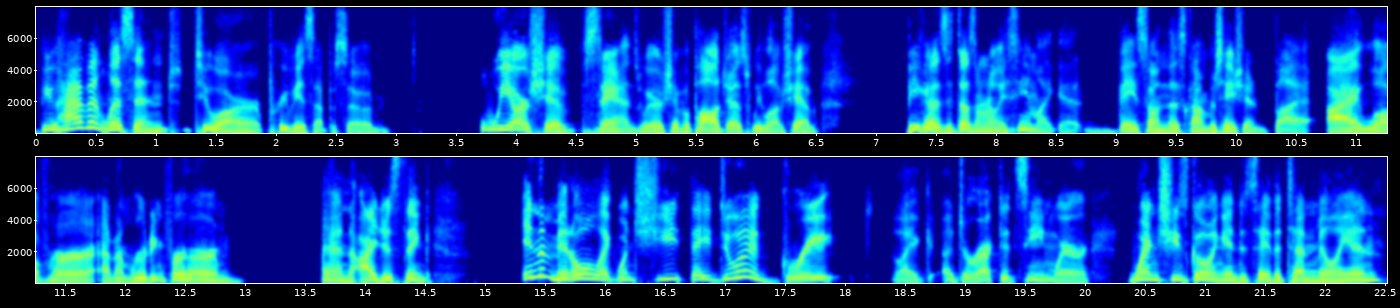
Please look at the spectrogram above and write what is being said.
If you haven't listened to our previous episode, we are Shiv stands. We are Shiv apologists. We love Shiv because it doesn't really seem like it based on this conversation. But I love her and I'm rooting for her. And I just think in the middle, like when she, they do a great, like a directed scene where when she's going in to say the 10 million,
